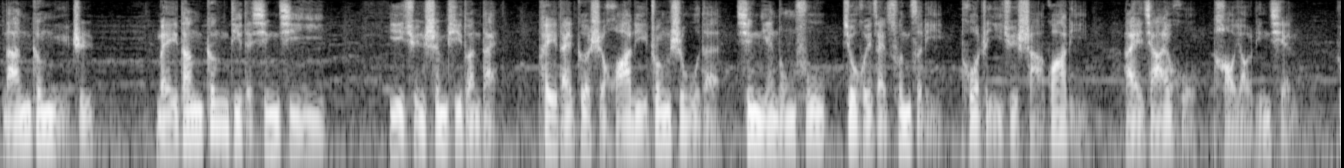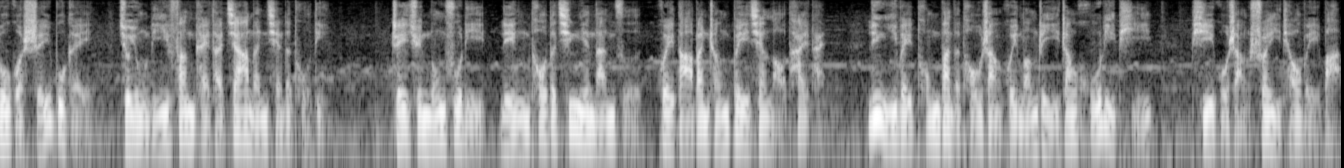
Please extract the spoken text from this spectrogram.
男耕女织。每当耕地的星期一，一群身披缎带、佩戴各式华丽装饰物的青年农夫就会在村子里拖着一具傻瓜犁，挨家挨户讨要零钱。如果谁不给，就用犁翻开他家门前的土地。这群农夫里领头的青年男子会打扮成被欠老太太，另一位同伴的头上会蒙着一张狐狸皮，屁股上拴一条尾巴。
